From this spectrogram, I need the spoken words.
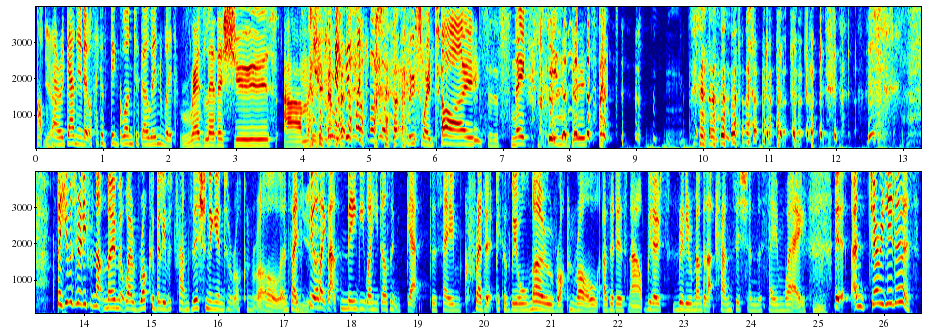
up Yeah. there again. And it was like a big one to go in with. Red leather shoes, um, Blue suede tie. this is a snake skin boots. But he was really from that moment where rockabilly was transitioning into rock and roll. And so I feel like that's maybe where he doesn't get the same credit because we all know rock and roll as it is now. We don't really remember that transition the same way. Uh, And Jerry Lee Lewis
